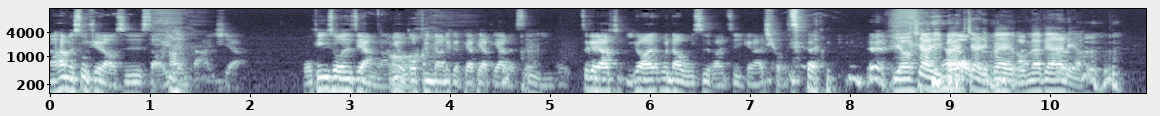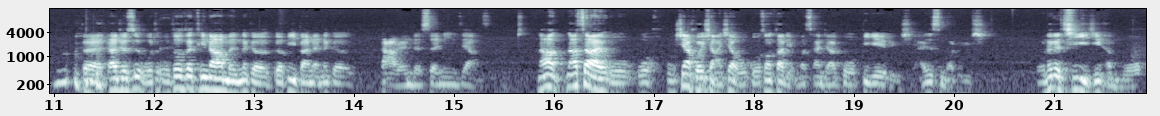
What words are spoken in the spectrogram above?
然后他们数学老师扫一声打一下，啊、我听说是这样啊，因为我都听到那个啪啪啪的声音。嗯这个要以后要问到吴志环自己跟他求证。有下礼拜下礼拜我们要跟他聊。对，他就是我我都在听到他们那个隔壁班的那个打人的声音这样子。然后那再来我我我现在回想一下，我国中到底有没有参加过毕业旅行还是什么旅行？我那个记忆已经很模糊了，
